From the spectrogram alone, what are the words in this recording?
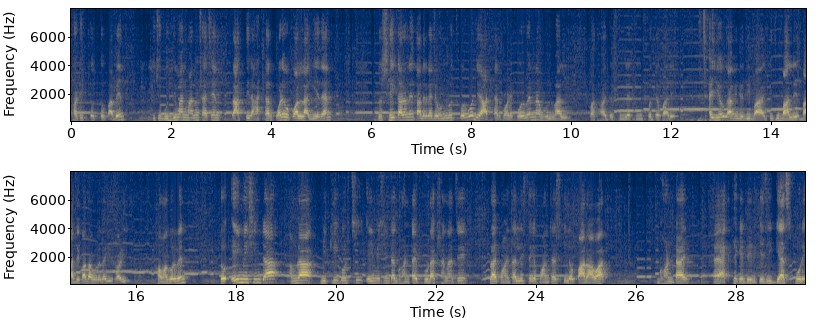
সঠিক তথ্য পাবেন। কিছু বুদ্ধিমান মানুষ আছেন, রাত্রির আটটার পরেও কল লাগিয়ে দেন। তো সেই কারণে তাদের কাছে অনুরোধ করব যে আটটার পরে করবেন না, ভুলভাল কথা হয়তো শুনলে শুনতে করতে পারে। যাই হোক, আমি যদি কিছু বালে, বাজে কথা বলে থাকি সরি ক্ষমা করবেন। তো এই মেশিনটা আমরা বিক্রি করছি। এই মেশিনটা ঘন্টায় প্রোডাকশান আছে প্রায় পঁয়তাল্লিশ থেকে পঞ্চাশ কিলো পার আওয়ার ঘন্টায় এক থেকে দেড় কেজি গ্যাস পরে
